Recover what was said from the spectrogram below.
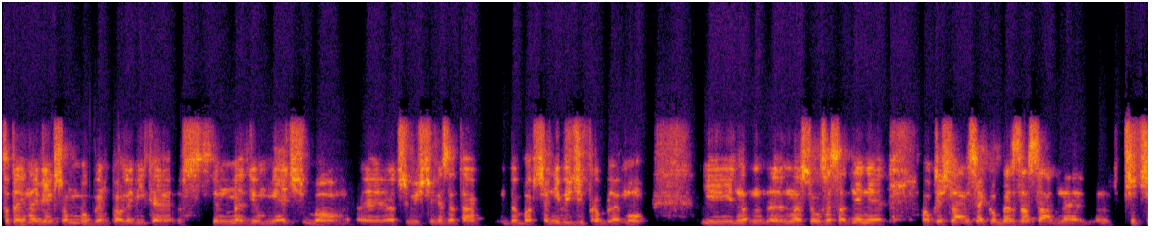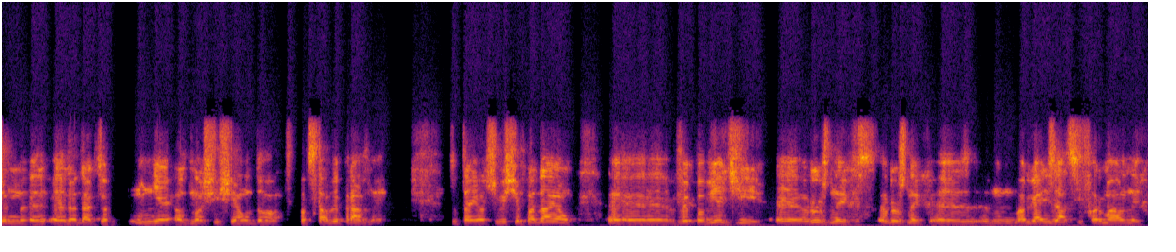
tutaj największą mógłbym polemikę z tym medium mieć, bo oczywiście Gazeta Wyborcza nie widzi problemu i nasze uzasadnienie określając jako bezzasadne, przy czym redaktor nie odnosi się do podstawy prawnej. Tutaj oczywiście padają e, wypowiedzi e, różnych, różnych e, organizacji formalnych,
